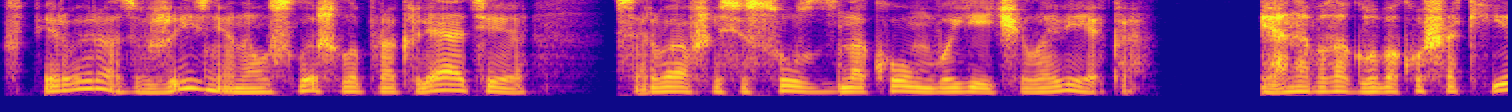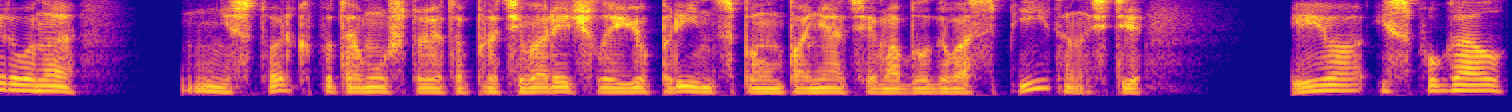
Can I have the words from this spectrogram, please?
В первый раз в жизни она услышала проклятие, сорвавшееся с уст знакомого ей человека. И она была глубоко шокирована не столько потому, что это противоречило ее принципам и понятиям о благовоспитанности, ее испугал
